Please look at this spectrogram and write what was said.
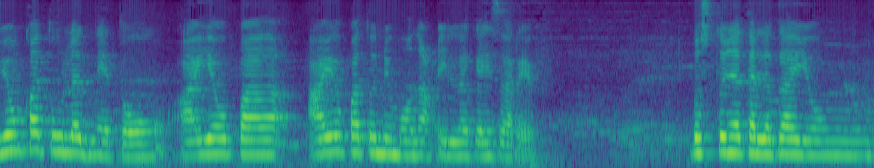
Yung katulad nito, ayaw pa, ayaw pa to ni Monarch ilagay sa ref. Gusto niya talaga yung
